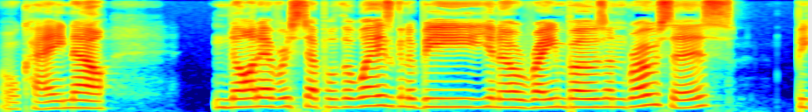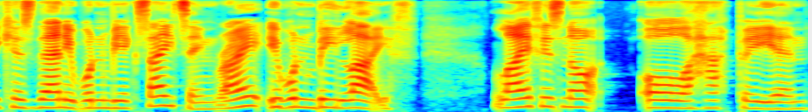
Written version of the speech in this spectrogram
Okay. Now, not every step of the way is going to be, you know, rainbows and roses because then it wouldn't be exciting, right? It wouldn't be life. Life is not all happy and,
